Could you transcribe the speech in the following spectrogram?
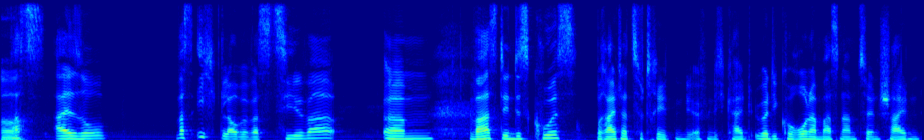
Oh. Was also, was ich glaube, was Ziel war, ähm, war es, den Diskurs breiter zu treten in die Öffentlichkeit, über die Corona-Maßnahmen zu entscheiden,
